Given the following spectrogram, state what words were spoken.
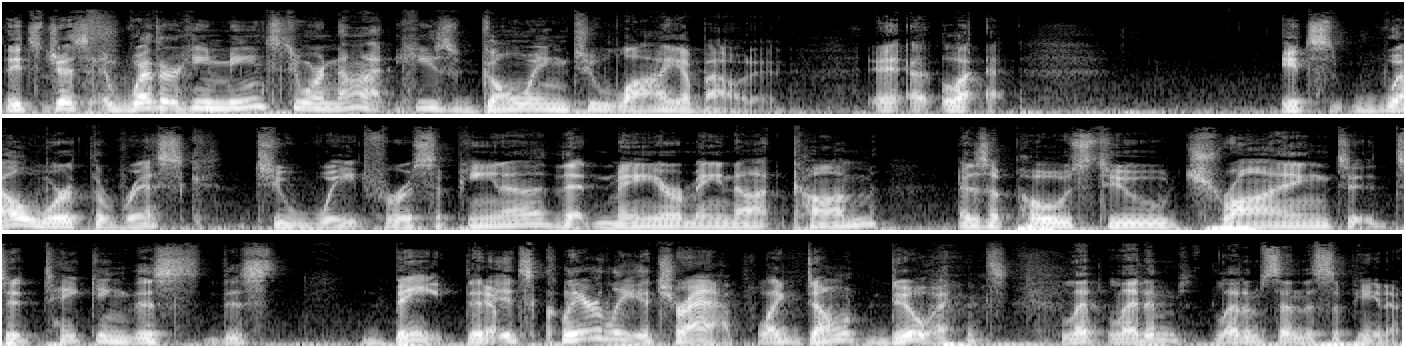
It's just whether he means to or not, he's going to lie about it. Eh, eh, it's well worth the risk to wait for a subpoena that may or may not come as opposed to trying to, to taking this this bait that Yep. it's clearly a trap like don't do it Let let him let him send the subpoena.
